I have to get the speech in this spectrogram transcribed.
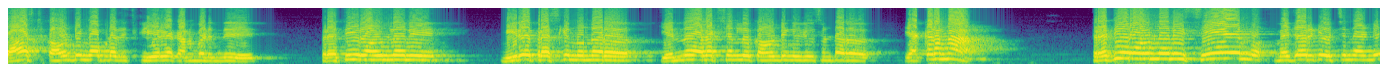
లాస్ట్ కౌంటింగ్ అప్పుడు అది క్లియర్గా కనబడింది. ప్రతి రౌండ్లోని మీరే ప్రెస్ కింద ఉన్నారు. ఎన్నో ఎలక్షన్లు కౌంటింగ్లు చూసుంటారు. ఎక్కడన్నా? ప్రతి రౌండ్లోని సేమ్ మెజారిటీ వచ్చిందండి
